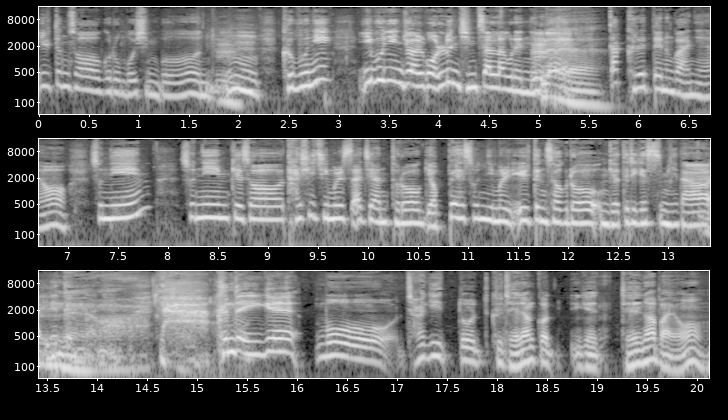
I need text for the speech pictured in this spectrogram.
1등석으로 모신 분. 음. 그분이 이분인 줄 알고 얼른 짐 싸려고 그랬는데 네. 딱 그랬다는 거 아니에요. 손님, 손님께서 다시 짐을 싸지 않도록 옆에 손님을 1등석으로 옮겨드리겠습니다. 이랬다는 거 아니에요. 근데 이게 뭐 자기 또 그 재량껏 이게 되나 봐요.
